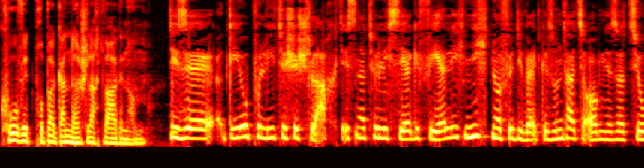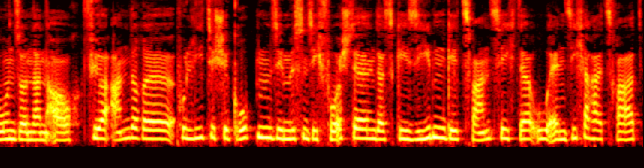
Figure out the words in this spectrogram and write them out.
Covid-Propagandaschlacht wahrgenommen? Diese geopolitische Schlacht ist natürlich sehr gefährlich, nicht nur für die Weltgesundheitsorganisation, sondern auch für andere politische Gruppen. Sie müssen sich vorstellen, dass G7, G20, der UN-Sicherheitsrat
